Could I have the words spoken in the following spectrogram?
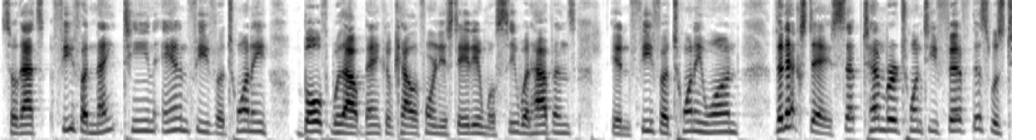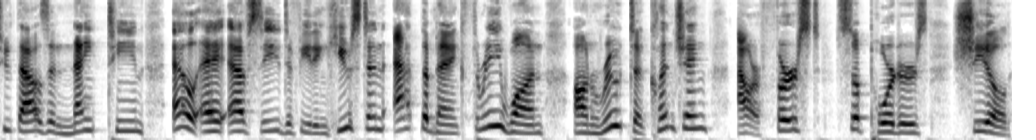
So that's FIFA 19 and FIFA 20, both without Bank of California Stadium. We'll see what happens in FIFA 21. The next day, September 25th, this was 2019 LAFC defeating Houston at the bank 3 1 en route to clinching our first supporters shield.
